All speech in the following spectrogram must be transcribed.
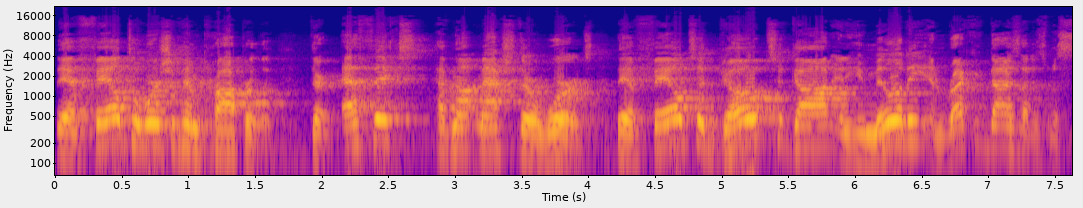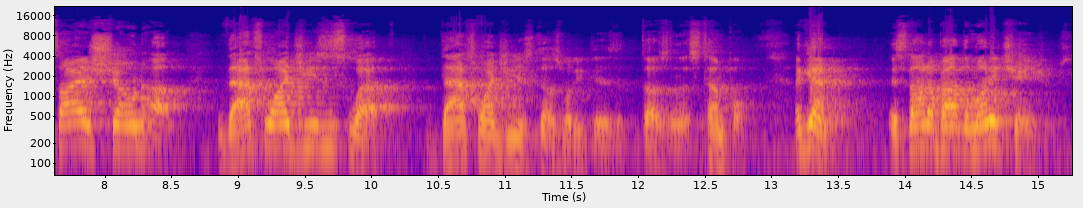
They have failed to worship Him properly. Their ethics have not matched their words. They have failed to go to God in humility and recognize that His Messiah has shown up. That's why Jesus wept. That's why Jesus does what He does in this temple. Again, it's not about the money changers.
